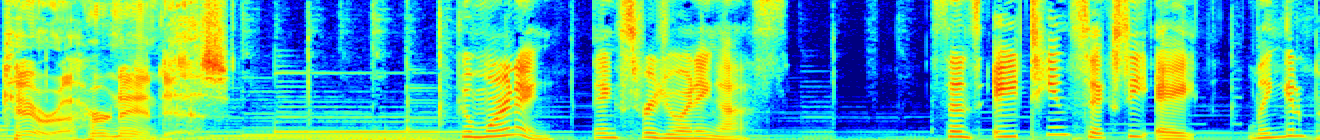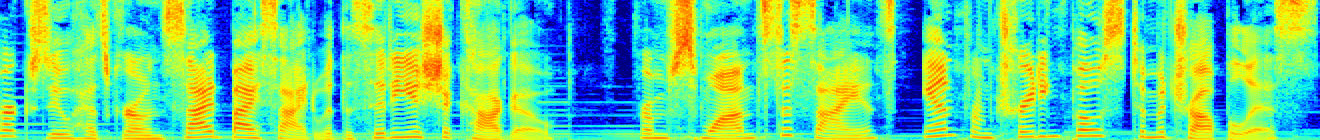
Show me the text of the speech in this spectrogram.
Kara Hernandez. Good morning. Thanks for joining us. Since 1868, Lincoln Park Zoo has grown side by side with the city of Chicago, from swans to science and from trading post to metropolis.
